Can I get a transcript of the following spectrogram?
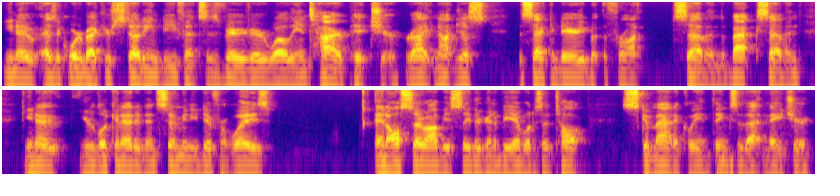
You know, as a quarterback, you're studying defenses very, very well, the entire picture, right? Not just the secondary, but the front seven, the back seven. You know, you're looking at it in so many different ways. And also, obviously, they're going to be able to talk schematically and things of that nature.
